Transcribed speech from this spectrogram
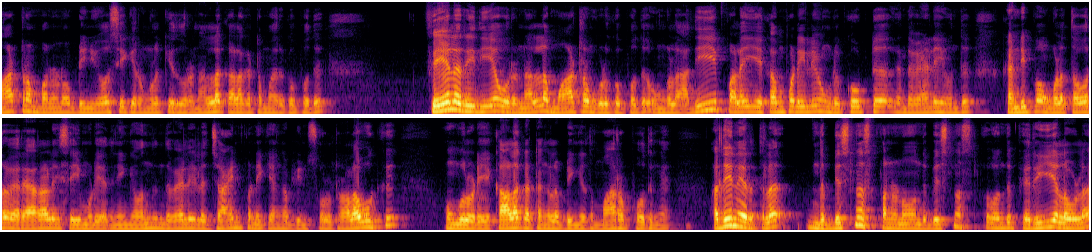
மாற்றம் பண்ணணும் அப்படின்னு யோசிக்கிறவங்களுக்கு இது ஒரு நல்ல காலகட்டமாக இருக்க போது வேலை ரீதியாக ஒரு நல்ல மாற்றம் கொடுக்க போது உங்களை அதே பழைய கம்பெனிலையும் உங்களை கூப்பிட்டு அந்த வேலையை வந்து கண்டிப்பாக உங்களை தவிர வேறு யாராலையும் செய்ய முடியாது. நீங்கள் வந்து இந்த வேலையில் ஜாயின் பண்ணிக்கங்க அப்படின்னு சொல்கிற அளவுக்கு உங்களுடைய காலகட்டங்கள் அப்படிங்கிறது மாறப்போகுதுங்க. அதே நேரத்தில் இந்த பிஸ்னஸ் பண்ணணும் இந்த பிஸ்னஸில் வந்து பெரிய அளவில்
